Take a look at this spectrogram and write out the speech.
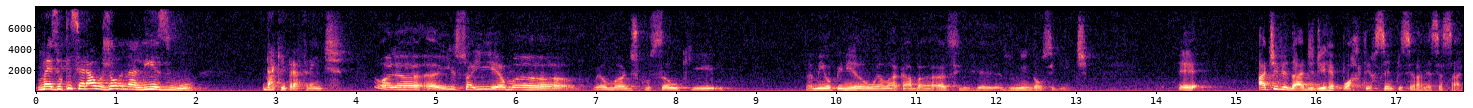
mas o que será o jornalismo daqui para frente? Olha, é, isso aí é uma, é uma discussão que, na minha opinião, ela acaba se resumindo ao seguinte. É, a atividade de repórter sempre será necessária.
